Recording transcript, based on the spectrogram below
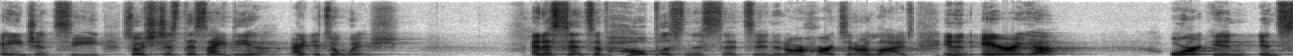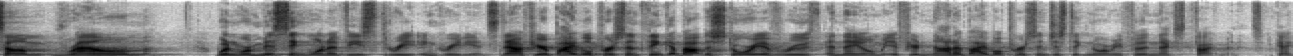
agency. So it's just this idea, right? It's a wish. And a sense of hopelessness sets in in our hearts and our lives in an area or in, in some realm when we're missing one of these three ingredients. Now, if you're a Bible person, think about the story of Ruth and Naomi. If you're not a Bible person, just ignore me for the next five minutes, okay?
